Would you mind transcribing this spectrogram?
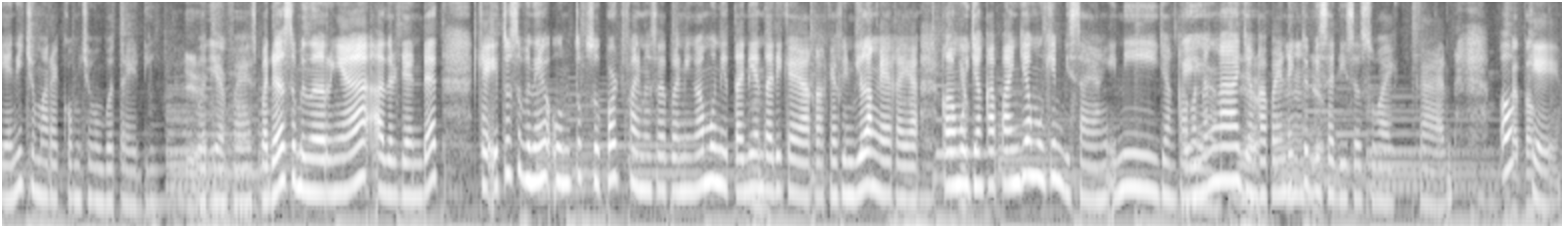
ya ini cuma rekom cuma buat trading, Iya. buat Iya. invest. Padahal sebenarnya other than that kayak itu sebenarnya untuk support financial planning kamu nih tadi yang Hmm. tadi kayak Kak Kevin bilang ya kayak kalau mau jangka panjang mungkin bisa yang ini, jangka Iya. menengah, Iya. jangka pendek itu Iya. bisa disesuaikan. Oke.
